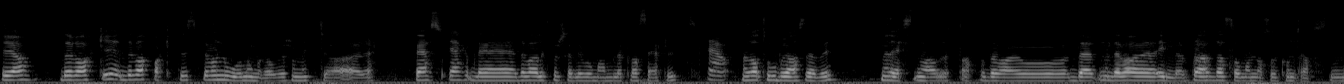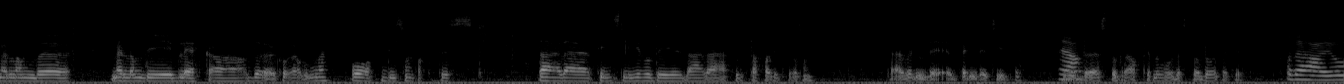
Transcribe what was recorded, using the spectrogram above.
Ja, det var ikke Det var faktisk Det var noen områder som ikke var For jeg, jeg ble, det var litt forskjellig hvor man ble plassert ut. Ja. Men det var to bra steder. Men resten var dødt, da. Så det var jo det, Men det var ille, for da, da så man også kontrasten mellom, det, mellom de bleka, døde korallene og de som faktisk Der det fins liv, og de, der det er fullt av farger og sånn. Det er veldig, veldig tydelig ja. hvor det står bra til, og hvor det står dårlig til. Og det har jo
